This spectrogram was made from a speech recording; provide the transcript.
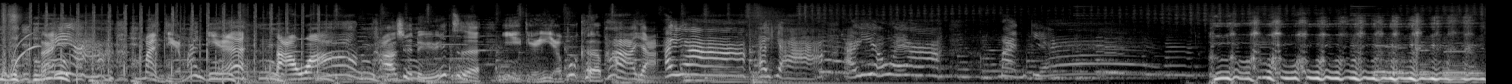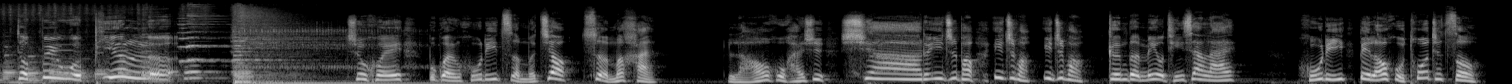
哎呀，慢点慢点，大王，他是驴子，一点也不可怕呀！哎呀，哎呀，哎呀喂呀，慢点！呵呵呵呵呵呵呵，他被我骗了。这回不管狐狸怎么叫、怎么喊，老虎还是吓得一直跑、一直跑、一直跑，根本没有停下来。狐狸被老虎拖着走，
